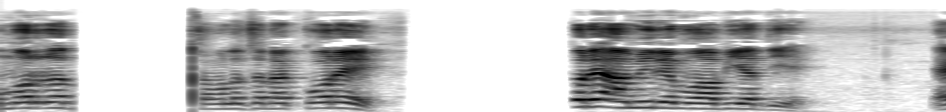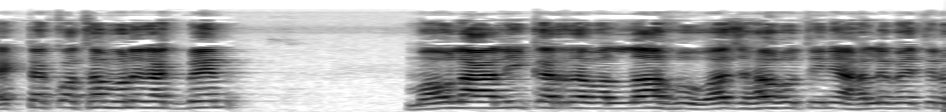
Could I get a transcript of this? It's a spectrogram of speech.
উমর সমালোচনা করে করে আমিরে মুয়াবিয়া দিয়ে। একটা কথা মনে রাখবেন, মাওলা আলী কার্রাবাল্লাহ ওয়াজহাহু, তিনি আহলে বাইতের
